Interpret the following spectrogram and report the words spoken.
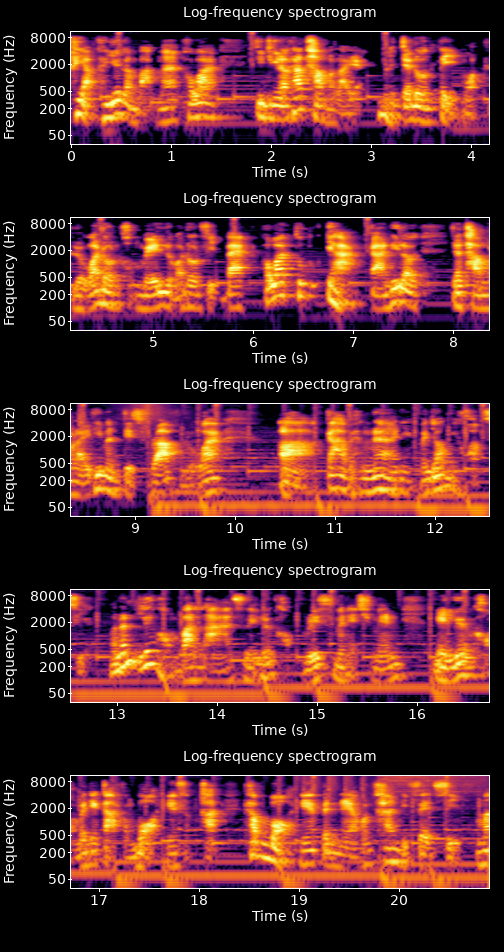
ขยับเขยื้อนลำบากมาก เพราะว่า จริงๆ แล้วถ้าทำอะไรอะเหมือนจะโดนติหมด หรือว่าโดนคอมเมนต์หรือว่าโดน feedback เพราะว่าทุกๆอย่างการที่เราจะทำอะไรที่มัน disrupt หรือว่าก้าวไปข้างหน้าเนี่ยมันย่อมมีความเสี่ยง เพราะนั้นเรื่องของ balance ในเรื่องของ risk management ในเรื่องของบรรยากาศของบอร์ดเนี่ยสำคัญ ถ้าบอร์ดเนี่ยเป็นแนวค่อนข้าง defensive ม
